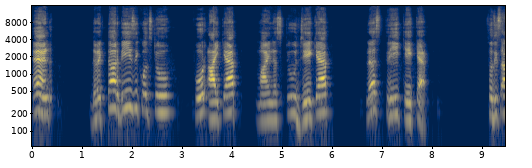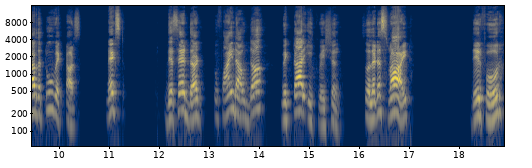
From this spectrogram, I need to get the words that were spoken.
and the vector b is equals to 4i cap minus 2j cap plus 3k cap. So these are the two vectors. Next, they said that to find out the vector equation. So let us write therefore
